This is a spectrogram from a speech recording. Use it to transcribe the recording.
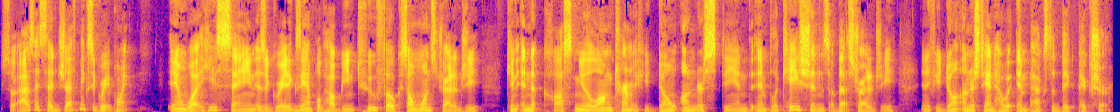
So as I said, Jeff makes a great point. And what he's saying is a great example of how being too focused on one strategy can end up costing you in the long term if you don't understand the implications of that strategy and if you don't understand how it impacts the big picture.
